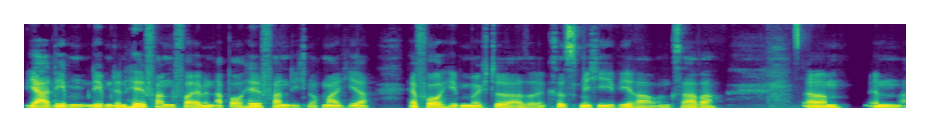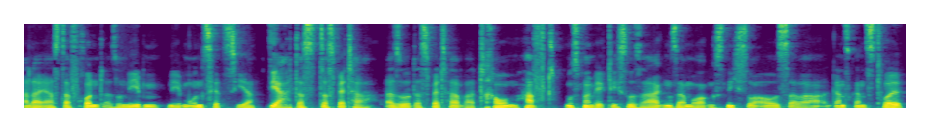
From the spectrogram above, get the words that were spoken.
ja, neben, neben den Helfern, vor allem den Abbauhelfern, die ich nochmal hier hervorheben möchte, also Chris, Michi, Vera und Xaver, ähm, in allererster Front, also neben, neben uns jetzt hier. Ja, das, das Wetter. Also das Wetter war traumhaft, muss man wirklich so sagen. Sah morgens nicht so aus, aber ganz, ganz toll.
